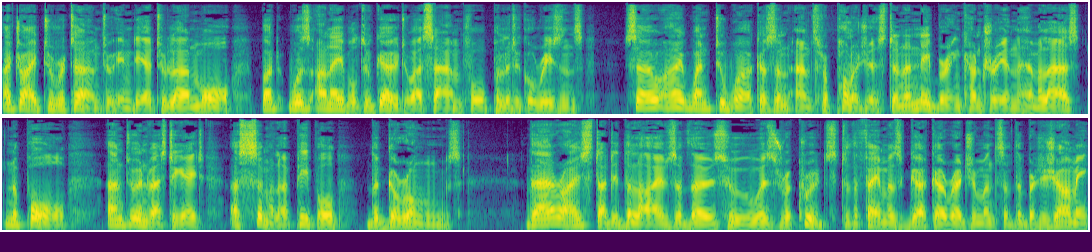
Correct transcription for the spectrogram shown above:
I tried to return to India to learn more, but was unable to go to Assam for political reasons. So I went to work as an anthropologist in a neighbouring country in the Himalayas, Nepal, and to investigate a similar people, the Gurungs. There I studied the lives of those who, as recruits to the famous Gurkha regiments of the British Army,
